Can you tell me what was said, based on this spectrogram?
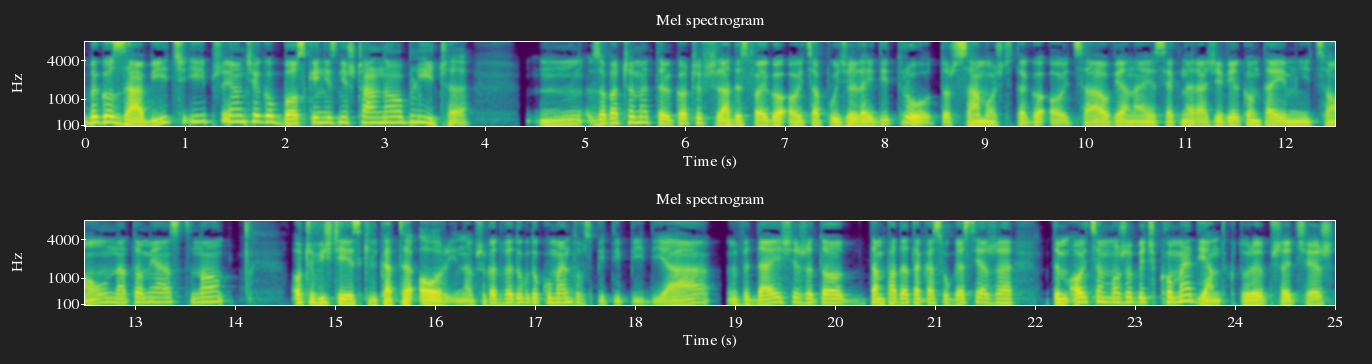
by go zabić i przyjąć jego boskie, niezniszczalne oblicze. Mm, zobaczymy tylko, czy w ślady swojego ojca pójdzie Lady True. Tożsamość tego ojca owiana jest jak na razie wielką tajemnicą, natomiast no Oczywiście jest kilka teorii. Na przykład według dokumentów z Wikipedia wydaje się, że to tam pada taka sugestia, że tym ojcem może być komediant, który przecież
